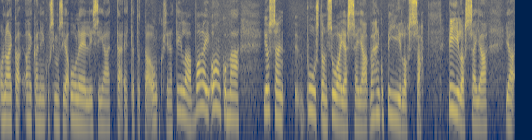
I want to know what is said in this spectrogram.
on aika, aika niinku semmoisia oleellisia, että, että tota, onko siinä tilaa vai onko mä jossain puuston suojassa ja vähän niin kuin piilossa, piilossa ja, ja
